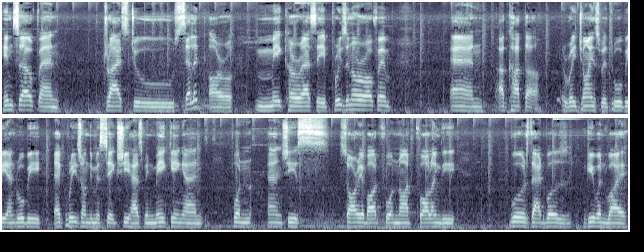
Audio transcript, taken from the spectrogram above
himself and tries to sell it or make her as a prisoner of him. And Agatha rejoins with Ruby, and Ruby agrees on the mistake she has been making, and for and she's sorry about for not following the words that was given by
